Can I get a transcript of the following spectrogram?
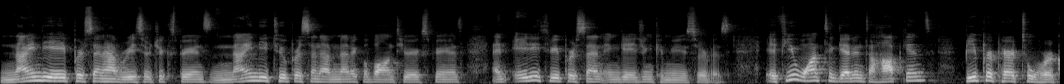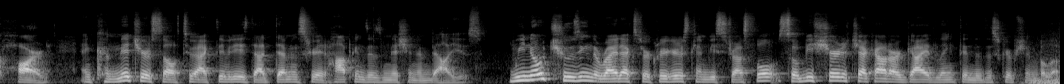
98% have research experience, 92% have medical volunteer experience, and 83% engage in community service. If you want to get into Hopkins, be prepared to work hard and commit yourself to activities that demonstrate Hopkins' mission and values. We know choosing the right extracurriculars can be stressful, so be sure to check out our guide linked in the description below.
